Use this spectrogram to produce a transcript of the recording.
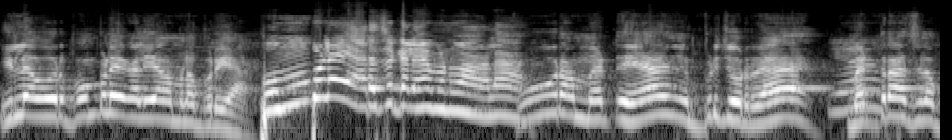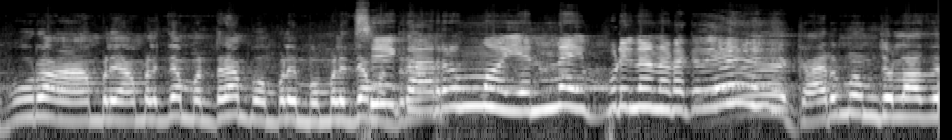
இல்ல ஒரு பொம்பளை கல்யாணம் பண்ண போறியா? பொம்பளை யாராச்சும் கல்யாணம் பண்ணுவாங்களா? பூரா மெட் ஏன் இப்படி சொல்ற? மெட்ராஸ்ல பூரா ஆம்பளை ஆம்பளை தான் பண்றான் பொம்பளை பொம்பளை தான் சீ பண்றான் கருமம் என்ன இப்படின்னா நடக்குது? ஏய், கருமம் சொல்லாத.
